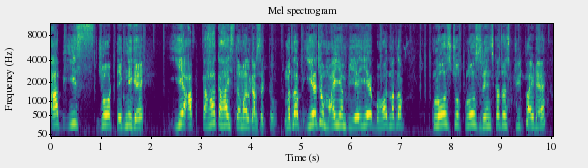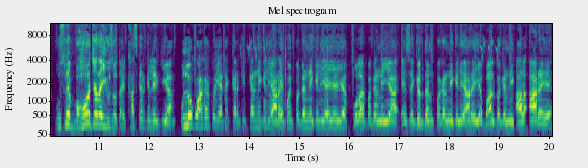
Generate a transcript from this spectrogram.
आप इस जो टेक्निक है, ये आप कहाँ कहाँ इस्तेमाल कर सकते हो? मतलब ये जो माई एम है, ये बहुत मतलब क्लोज जो क्लोज रेंज का जो स्ट्रीट फाइट है उसमें बहुत ज़्यादा यूज़ होता है खास करके लड़कियाँ। उन लोगों को अगर कोई अटैक करके करने के लिए आ रहा है कोई पकड़ने के लिए या, या कोलर पकड़ने या ऐसे गर्दन पकड़ने के लिए आ रहे या बाल पकड़ने आ, आ रहे हैं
